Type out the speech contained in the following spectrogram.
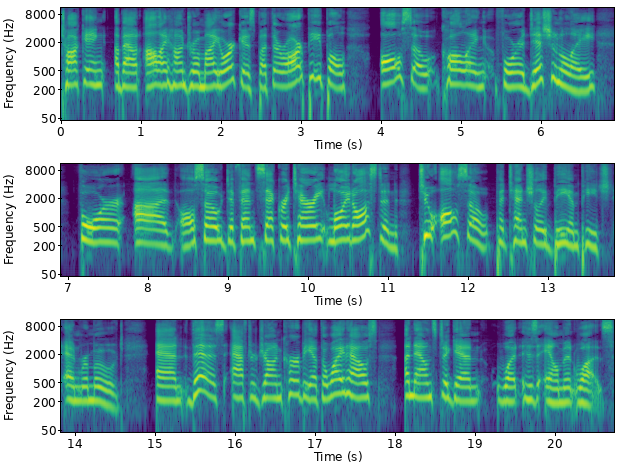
talking about Alejandro Mayorkas. But there are people also calling for additionally for uh, also Defense Secretary Lloyd Austin to also potentially be impeached and removed. And this after John Kirby at the White House announced again what his ailment was.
